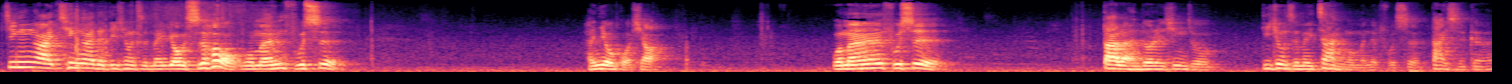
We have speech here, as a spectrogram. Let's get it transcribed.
亲爱亲爱的弟兄姊妹，有时候我们服侍，很有果效。我们服侍带了很多人信主，弟兄姊妹赞我们的服侍，带诗歌、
